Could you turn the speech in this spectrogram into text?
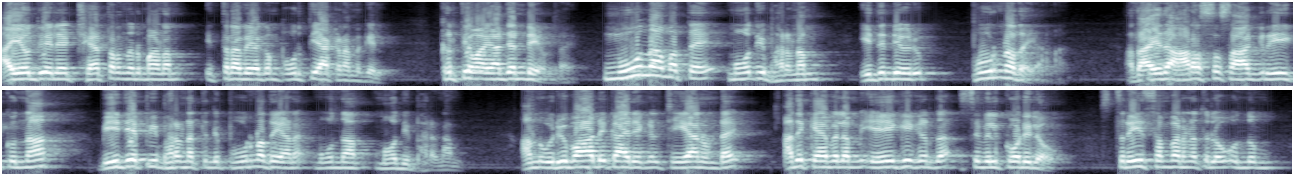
അയോധ്യയിലെ ക്ഷേത്ര നിർമ്മാണം ഇത്ര വേഗം പൂർത്തിയാക്കണമെങ്കിൽ കൃത്യമായ അജണ്ടയുണ്ട്. മൂന്നാമത്തെ മോദി ഭരണം ഇതിന്റെ ഒരു പൂർണതയാണ്. അതായത് ആർ എസ് എസ് ആഗ്രഹിക്കുന്ന ബി ജെ പി ഭരണത്തിന്റെ പൂർണതയാണ് മൂന്നാം മോദി ഭരണം. അന്ന് ഒരുപാട് കാര്യങ്ങൾ ചെയ്യാനുണ്ട്. അത് കേവലം ഏകീകൃത സിവിൽ കോഡിലോ സ്ത്രീ സംവരണത്തിലോ ഒന്നും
